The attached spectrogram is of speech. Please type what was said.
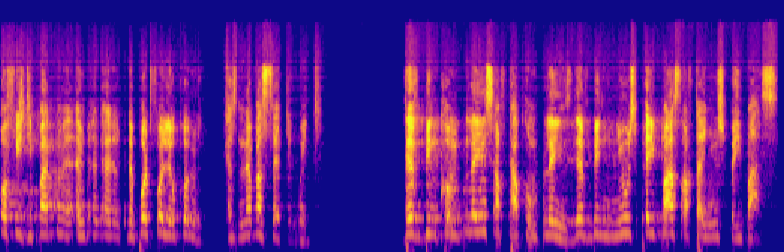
Office department and, and- and the portfolio committee has never set a weight. There've been complaints after complaints. There've been newspapers after newspapers.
